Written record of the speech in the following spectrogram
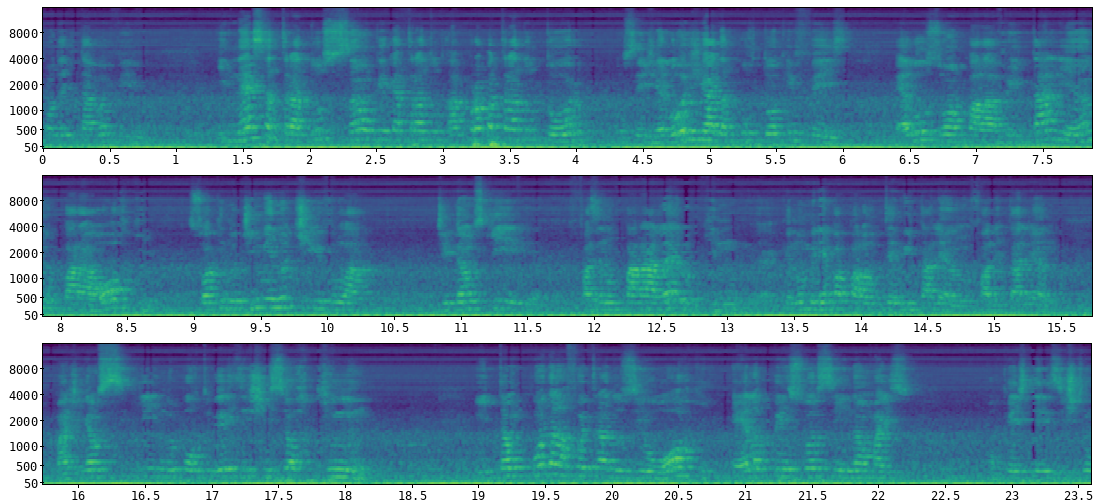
quando ele estava vivo. E nessa tradução, o que, a, tradu a própria tradutora, ou seja, elogiada por Tolkien, fez? Ela usou uma palavra italiano para orc, só que no diminutivo lá. Digamos que, fazendo um paralelo, que, que eu não me lembro a palavra o termo italiano, não falo italiano, mas digamos que no português existe esse orquinho, então, quando ela foi traduzir o orc, ela pensou assim, não, mas porque existem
